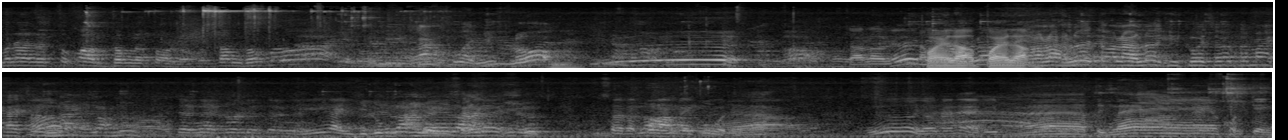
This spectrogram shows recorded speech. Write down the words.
มันนั่นตัวก้อนตรงละตัวต้องทบมาล้อมีร่างตัวยุบล้อตอเราเลยปล่อยแล้วปล่อยแล้วเอาละเลยเอาละเลยกี่คนเสือทำไมใครเสือไม่ลองดูนี่ไอ้ยิงลูกเลยใส่ยิงใส่ตะกร้องไอ้กูนี่ยเออเดี๋ยวนั้นแหละอ่าถึงแล้วคนเก่ง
